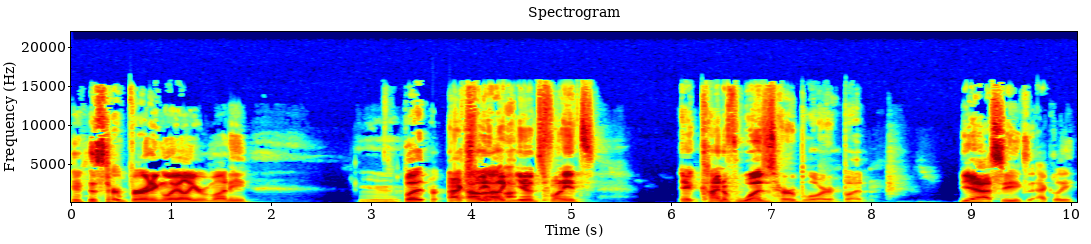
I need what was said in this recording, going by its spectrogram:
Start burning away all your money. yeah. But Actually, know, like I- you know, it's funny. It's it kind of was her herblore, but yeah, see exactly.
